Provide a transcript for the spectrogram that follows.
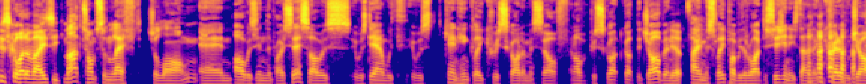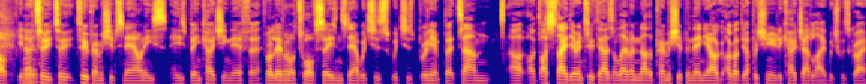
it's quite amazing. Mark Thompson left Geelong, and I was in the process. I was it was down with it was Ken Hinkley, Chris Scott, and myself. And I, Chris Scott got the job, and Yep. famously, probably the right decision. He's done an incredible job. You know, two two two premierships now, and he's he's been coaching there for, for eleven or twelve seasons now, which is which is brilliant. But um, uh, I, I stayed there in 2011, another premiership, and then yeah, I, I got the opportunity to coach Adelaide, which was great.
